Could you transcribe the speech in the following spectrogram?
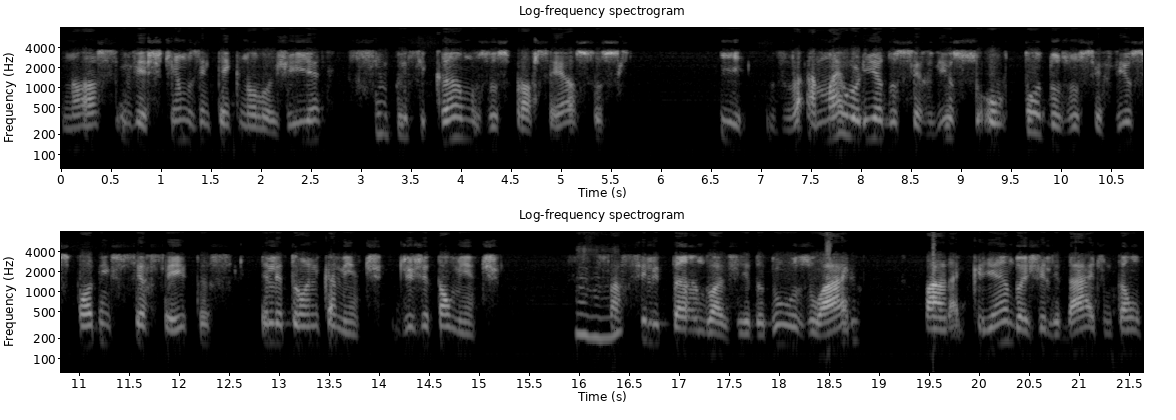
nós investimos em tecnologia, simplificamos os processos e a maioria dos serviços, ou todos os serviços, podem ser feitos eletronicamente, digitalmente, uhum. facilitando a vida do usuário, para criando agilidade, então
